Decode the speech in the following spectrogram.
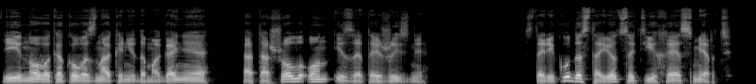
и иного какого знака недомогания, отошел он из этой жизни. Старику достается тихая смерть,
